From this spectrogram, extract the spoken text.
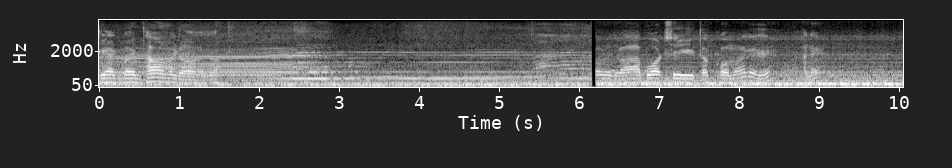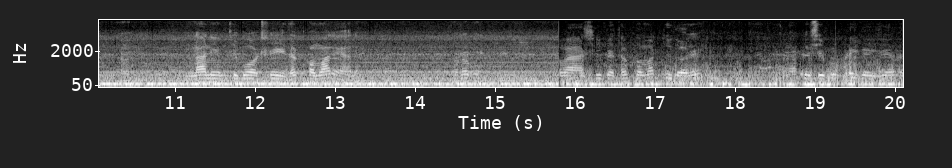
ગેટ બંધ થવા માંડ્યો હવે તો. આ બોટ છે એ ધક્કો મારે છે અને નાની એમથી બોટ છે એ ધક્કો મારે અને બરોબર. હવે આ સીપે ધક્કો મારતી દીધો છે. આપણી સીપ ઉપડી ગઈ છે હવે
